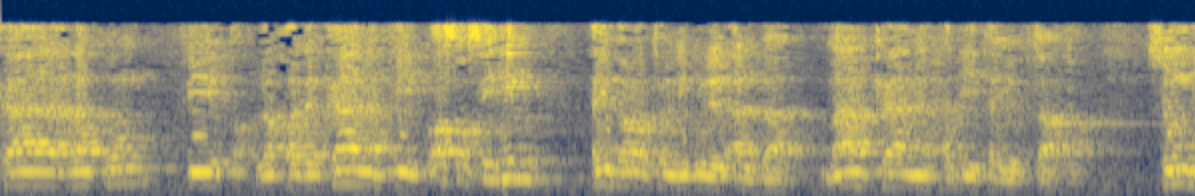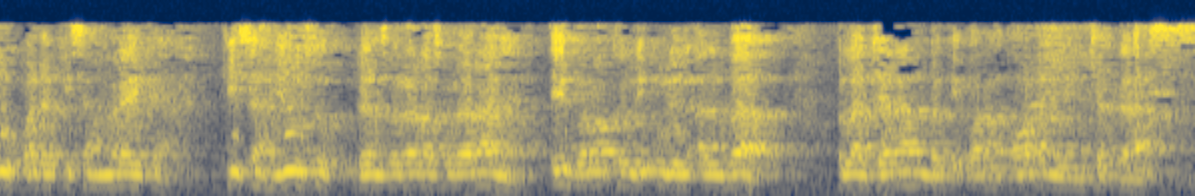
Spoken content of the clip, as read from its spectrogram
kana lakum fi laqad kana fi qasasihim ibratun li ulil albab, ma kana haditha yuftara." Sungguh pada kisah mereka, kisah Yusuf dan saudara-saudaranya, ibratun li albab, pelajaran bagi orang-orang yang cerdas.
